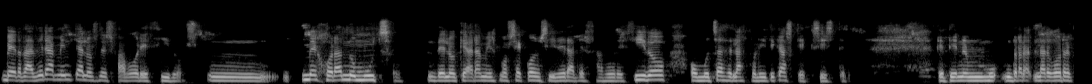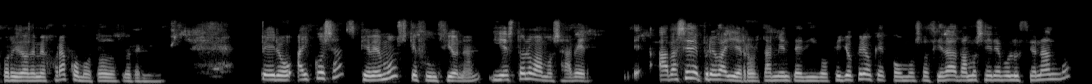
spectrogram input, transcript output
verdaderamente a los desfavorecidos, mm, mejorando mucho de lo que ahora mismo se considera desfavorecido o muchas de las políticas que existen, que tienen un largo recorrido de mejora como todos lo tenemos. Pero hay cosas que vemos que funcionan y esto lo vamos a ver. A base de prueba y error también te digo que yo creo que como sociedad vamos a ir evolucionando,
